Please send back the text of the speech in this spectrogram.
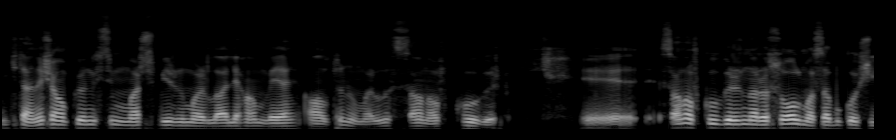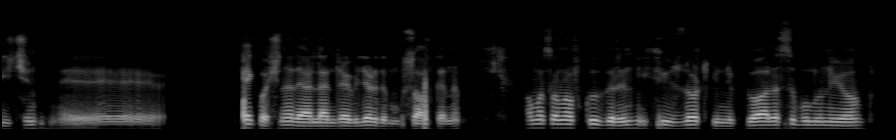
iki tane şampiyon isim var. Bir numaralı Alihan ve 6 numaralı Son of Cougar. Ee, Son of Cougar'ın arası olmasa bu koşu için ee, tek başına değerlendirebilirdim bu safkanı. Ama Son of Cougar'ın 204 günlük bir arası bulunuyor. Bu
